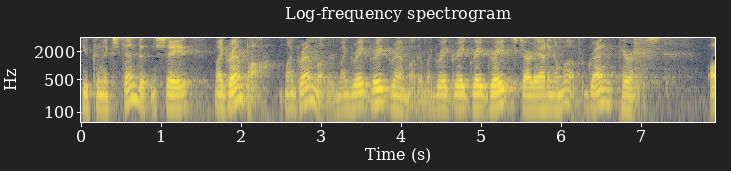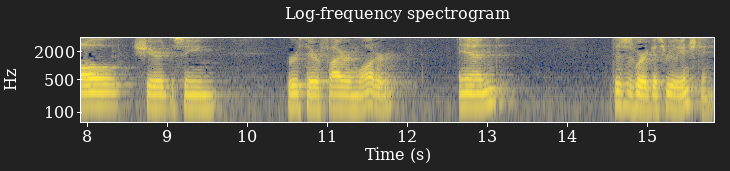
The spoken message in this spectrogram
you can extend it and say, my grandpa, my grandmother, my great great grandmother, my great great great great, start adding them up. Grandparents all shared the same earth, air, fire, and water. And this is where it gets really interesting.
